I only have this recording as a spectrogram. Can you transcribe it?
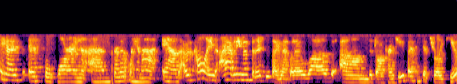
Hey guys, it's Lauren um, from Atlanta, and I was calling. I haven't even finished the segment, but I love um, the dog crunchies. I think it's really cute.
